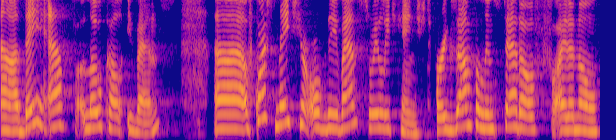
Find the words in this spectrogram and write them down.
uh, they have local events. Uh, of course, nature of the events really changed. For example, instead of, I don't know,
